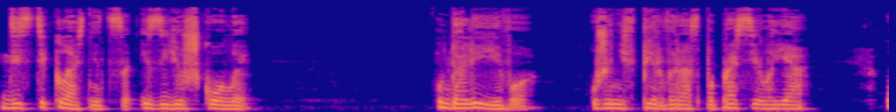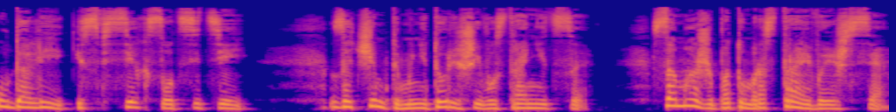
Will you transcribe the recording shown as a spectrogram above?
десятиклассница из ее школы. «Удали его», — уже не в первый раз попросила я. «Удали из всех соцсетей. Зачем ты мониторишь его страницы? Сама же потом расстраиваешься.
